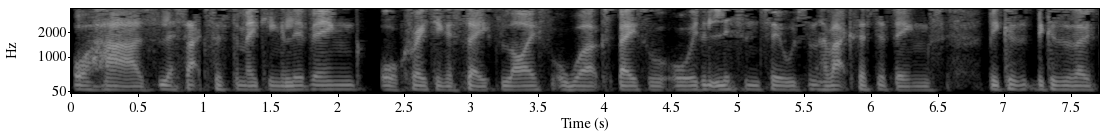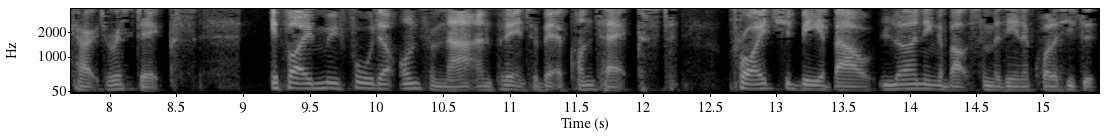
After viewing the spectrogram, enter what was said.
or has less access to making a living or creating a safe life or workspace or, or isn't listened to or doesn't have access to things because, because of those characteristics. If I move forward on from that and put it into a bit of context, Pride should be about learning about some of the inequalities that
